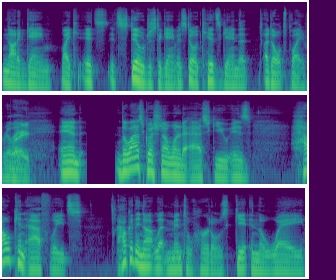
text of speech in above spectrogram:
not a game. Like it's it's still just a game. It's still a kids game that adults play, really. Right. And the last question I wanted to ask you is how can athletes how could they not let mental hurdles get in the way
